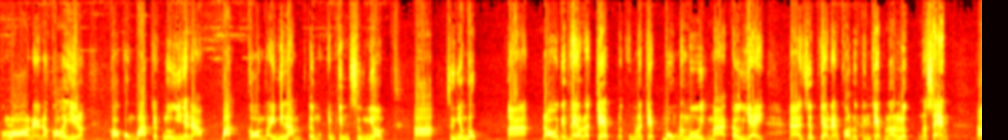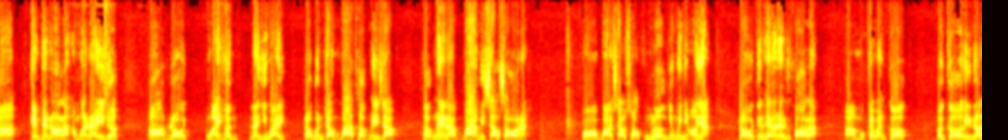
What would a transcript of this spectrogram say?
con lo này nó có cái gì rồi có con bát chất lượng như thế nào? Bát con 75 từ 190 sườn nhôm. À, sườn nhôm đúc. À rồi tiếp theo là chép là cũng là chép 450 mà từ dày. Để giúp cho anh em có được tiếng chép nó lực nó sáng. À, kèm theo nó là họng array nữa. Đó rồi ngoại hình là như vậy. Rồi bên trong ba thớt này sao? Thớt này là 36 sò nè. Oh, 36 sò cũng lớn cho mày nhỏ nha. Rồi tiếp theo anh em sẽ có là à, một cái ban cơ. Ban cơ thì nó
